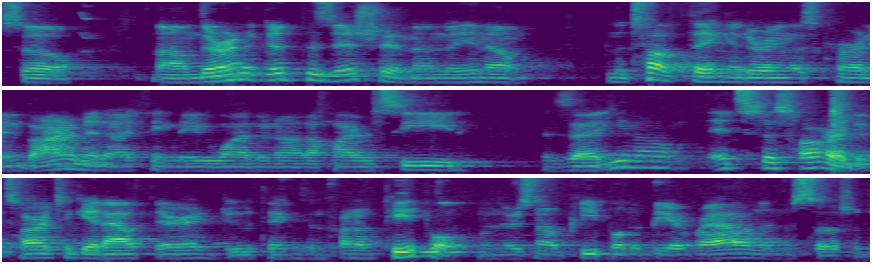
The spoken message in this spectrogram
so um, they're in a good position. And you know the tough thing during this current environment, I think maybe why they're not a higher seed is that you know it's just hard. It's hard to get out there and do things in front of people when there's no people to be around in the social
